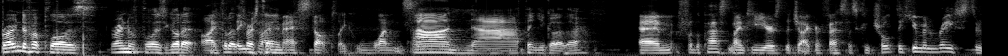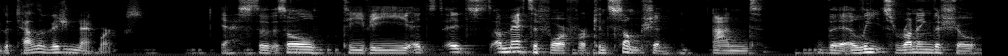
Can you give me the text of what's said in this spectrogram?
Round of applause. Round of applause. You got it. I You got it think first I time. messed up like once. Ah, nah. I think you got it there. Um, for the past 90 years, the Jagrafess has controlled the human race through the television networks. Yes. So it's all TV. It's it's a metaphor for consumption and the elites running the show.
